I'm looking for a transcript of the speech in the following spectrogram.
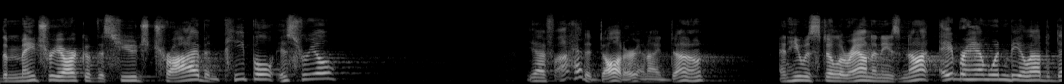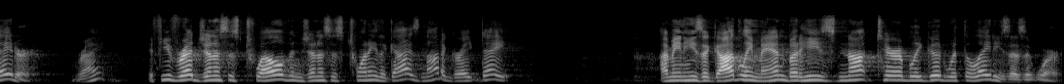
the matriarch of this huge tribe and people, Israel. Yeah, if I had a daughter, and I don't, and he was still around and he's not, Abraham wouldn't be allowed to date her, right? If you've read Genesis 12 and Genesis 20, the guy's not a great date. I mean, he's a godly man, but he's not terribly good with the ladies, as it were.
